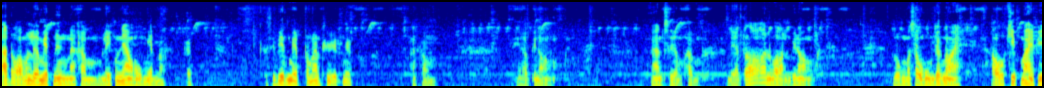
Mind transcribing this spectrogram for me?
ตัดออกมันเหลือเม็ดหนึ่งนะครับเหล็กมันยาวหกเมตรเนาะกับสิบเอ็ดเมตรประมาณสิบเอ็ดเมตรนะครับนี่ครับพี่น้อง งานเสื่อมครับแดดร้อนร้อนพี่น้อง ลงมาเศร้าหุมจักหน่อย เอาคลิปมาให้พี่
